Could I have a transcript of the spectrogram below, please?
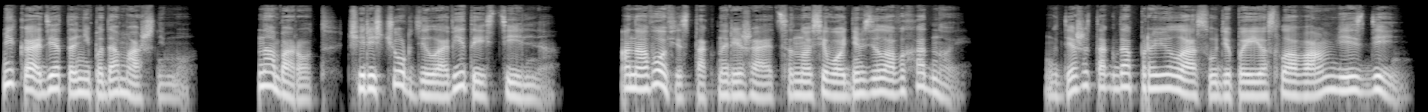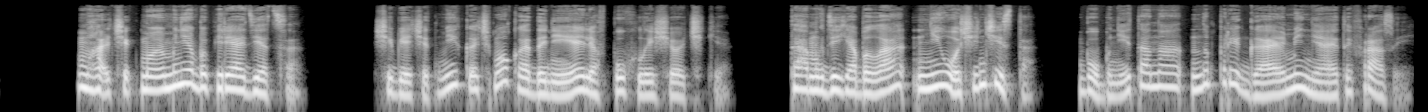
Мика одета не по-домашнему. Наоборот, чересчур деловито и стильно. Она в офис так наряжается, но сегодня взяла выходной. Где же тогда провела, судя по ее словам, весь день? «Мальчик мой, мне бы переодеться», — щебечет Мика, чмокая Даниэля в пухлые щечки. «Там, где я была, не очень чисто», — бубнит она, напрягая меня этой фразой.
